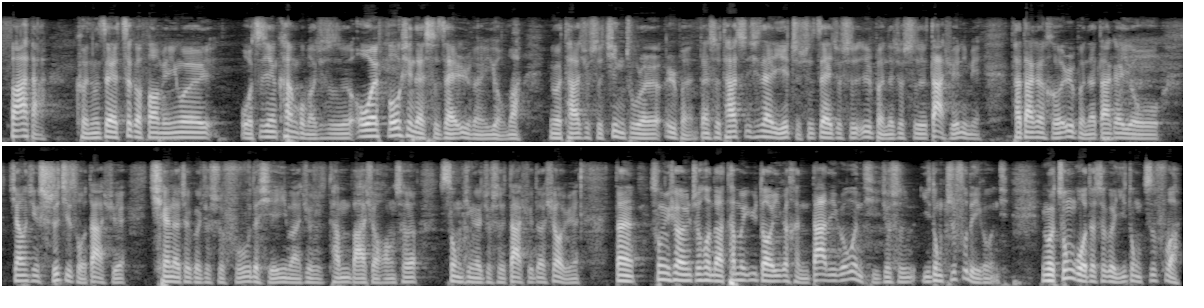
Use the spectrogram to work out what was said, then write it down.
发达，可能在这个方面，因为我之前看过嘛，就是 OFO 现在是在日本有嘛，因为它就是进驻了日本，但是它是现在也只是在就是日本的就是大学里面，它大概和日本的大概有将近十几所大学签了这个就是服务的协议嘛，就是他们把小黄车送进了就是大学的校园，但送进校园之后呢，他们遇到一个很大的一个问题，就是移动支付的一个问题，因为中国的这个移动支付啊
